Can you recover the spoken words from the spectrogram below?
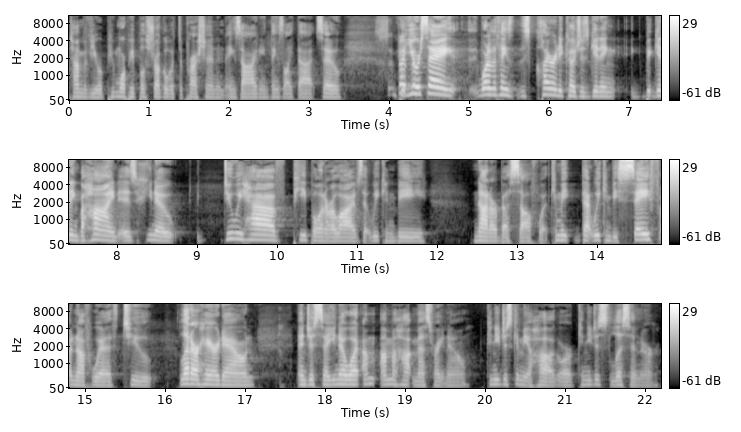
time of year where more people struggle with depression and anxiety and things like that. So, but, you were saying one of the things this clarity coach is getting getting behind is you know do we have people in our lives that we can be not our best self with? Can we that we can be safe enough with to let our hair down and just say you know what? I'm i'm a hot mess right now. Can you just give me a hug or can you just listen or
